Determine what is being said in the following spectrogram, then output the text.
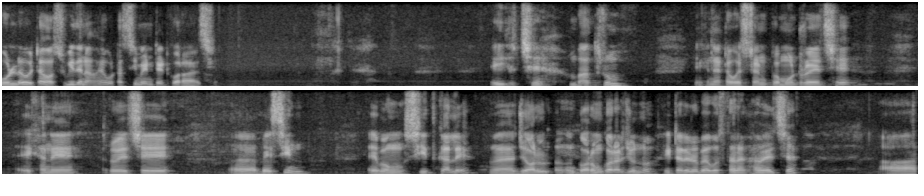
পড়লেও এটা অসুবিধা না হয়, ওটা সিমেন্টেড করা আছে। এই হচ্ছে বাথরুম। এখানে একটা ওয়েস্টার্ন কমোড রয়েছে। এখানে রয়েছে বেসিন এবং শীতকালে জল গরম করার জন্য হিটারেরও ব্যবস্থা রাখা হয়েছে। আর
